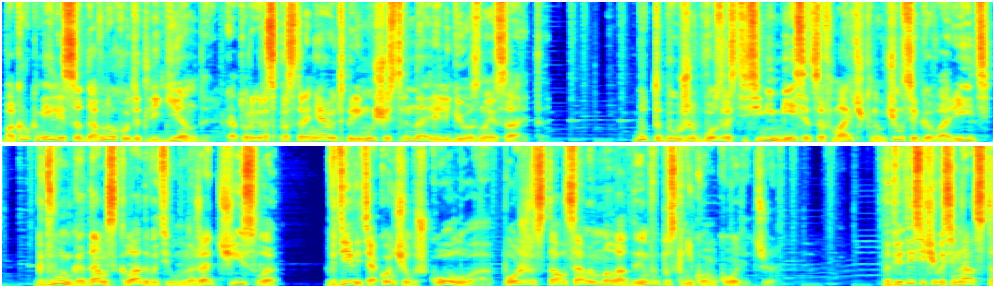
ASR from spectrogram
Вокруг Мелиса давно ходят легенды, которые распространяют преимущественно религиозные сайты. Будто бы уже в возрасте 7 месяцев мальчик научился говорить, к двум годам складывать и умножать числа, в 9 окончил школу, а позже стал самым молодым выпускником колледжа. В 2018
